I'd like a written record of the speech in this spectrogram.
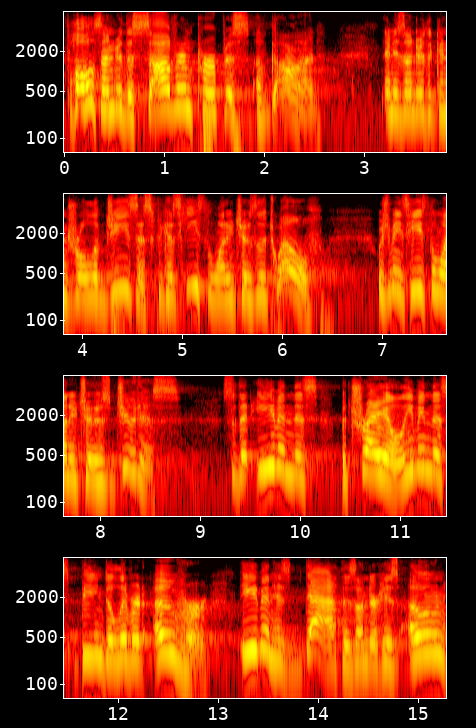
falls under the sovereign purpose of God and is under the control of Jesus because he's the one who chose the 12, which means he's the one who chose Judas. So that even this betrayal, even this being delivered over, even his death is under his own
